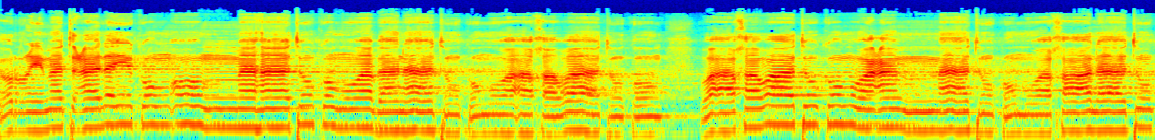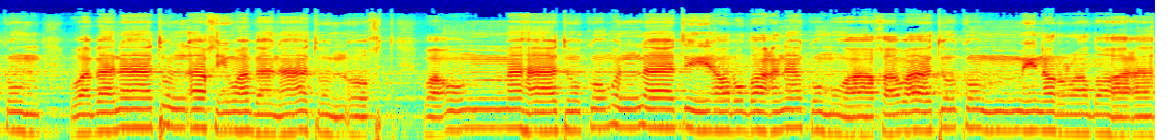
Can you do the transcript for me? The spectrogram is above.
حرمت عليكم أمهاتكم وبناتكم وأخواتكم وأخواتكم وعماتكم وخالاتكم وبنات الأخ وبنات الأخت وأمهاتكم اللاتي أرضعنكم وأخواتكم من الرضاعة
